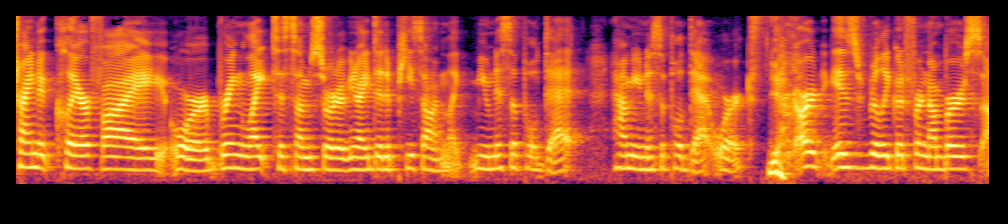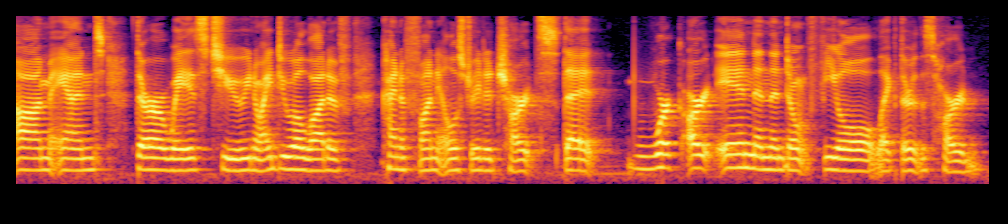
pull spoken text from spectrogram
Trying to clarify or bring light to some sort of, you know, I did a piece on like municipal debt, how municipal debt works. Yeah. Art is really good for numbers. Um, and there are ways to, you know, I do a lot of kind of fun illustrated charts that work art in and then don't feel like they're this hard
